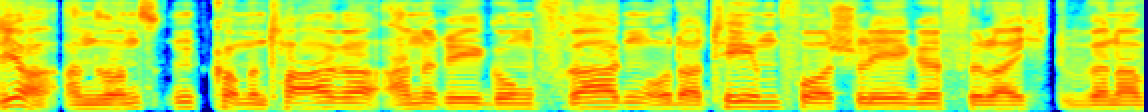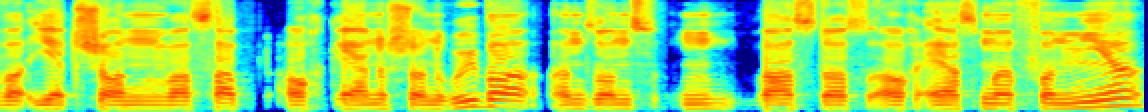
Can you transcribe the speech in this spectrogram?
Ja, ansonsten Kommentare, Anregungen, Fragen oder Themenvorschläge. Vielleicht, wenn ihr jetzt schon was habt, auch gerne schon rüber. Ansonsten war es das auch erstmal von mir.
